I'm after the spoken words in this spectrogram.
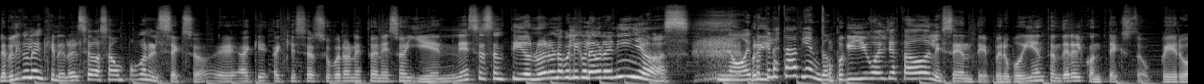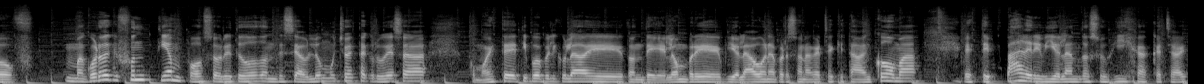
La película en general se basaba un poco en el sexo. eh, hay, que, hay que ser súper honesto en eso. Y en ese sentido, no era una película para niños. No, ¿y por qué lo estabas viendo? Porque yo igual ya estaba adolescente, pero podía entender el contexto. Pero me acuerdo que fue un tiempo, sobre todo, donde se habló mucho de esta crudeza, como este tipo de película de, donde el hombre violaba a una persona, ¿cachai? Que estaba en coma, este padre violando a sus hijas, ¿cachai?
